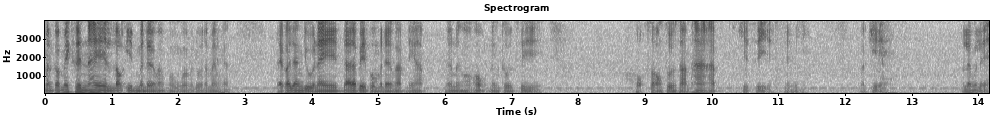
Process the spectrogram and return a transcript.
มันก็ไม่ขึ้นให้ล็อกอินเหมือนเดิมครับ ผมก็ไม่รู้ทำไมเหมือนกัน แต่ก็ยังอยู่ในดัตเตอร์เบสผมเหมือนเดิมครับนี่ครับ 1 1 6 6 1 0 4 6 2 0 3 5 ครับขีด4ไม่มี โอเค เริ่มกันเลย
